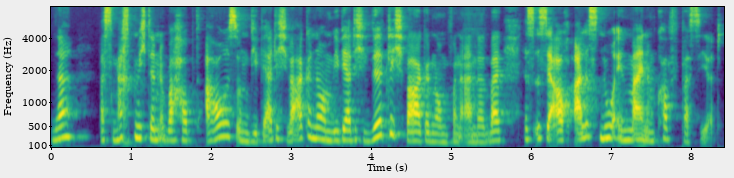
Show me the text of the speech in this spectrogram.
ne, was macht mich denn überhaupt aus und wie werde ich wahrgenommen? Wie werde ich wirklich wahrgenommen von anderen? Weil das ist ja auch alles nur in meinem Kopf passiert.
